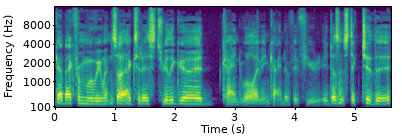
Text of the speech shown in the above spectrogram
got back from a movie, went and saw Exodus. It's really good. Kind well, I mean, kind of. If you, it doesn't stick to the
